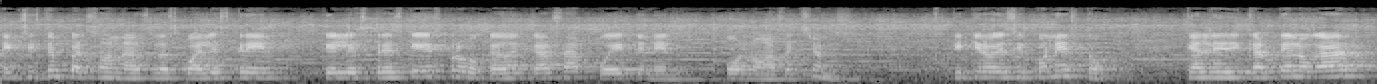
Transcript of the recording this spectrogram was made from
existen personas las cuales creen que el estrés que es provocado en casa puede tener o no afecciones. ¿Qué quiero decir con esto? Que al dedicarte al hogar,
